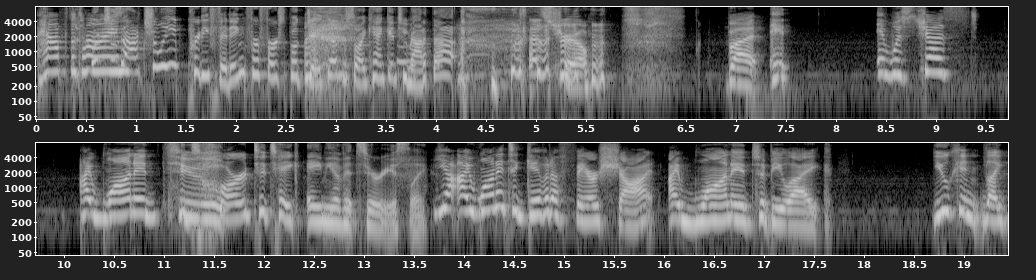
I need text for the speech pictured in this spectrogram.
half the time. Which is actually pretty fitting for first book Jacob, so I can't get too mad at that. That's true. but it it was just I wanted to It's hard to take any of it seriously. Yeah, I wanted to give it a fair shot. I wanted to be like you can like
